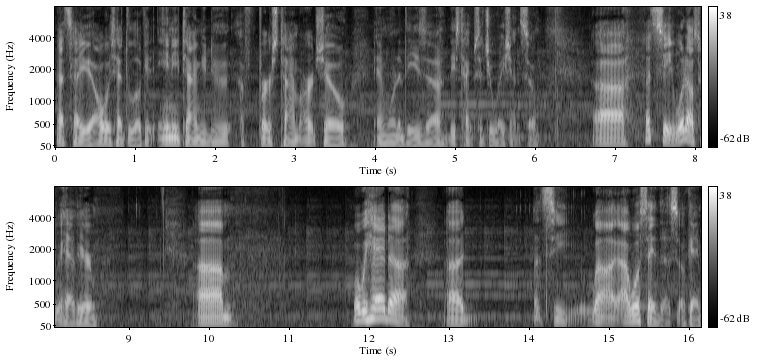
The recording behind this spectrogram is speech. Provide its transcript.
that's how you always have to look at any time you do a first time art show in one of these uh, these type situations. So uh, let's see what else do we have here. Um, well, we had uh, uh, let's see. Well, I, I will say this. Okay,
